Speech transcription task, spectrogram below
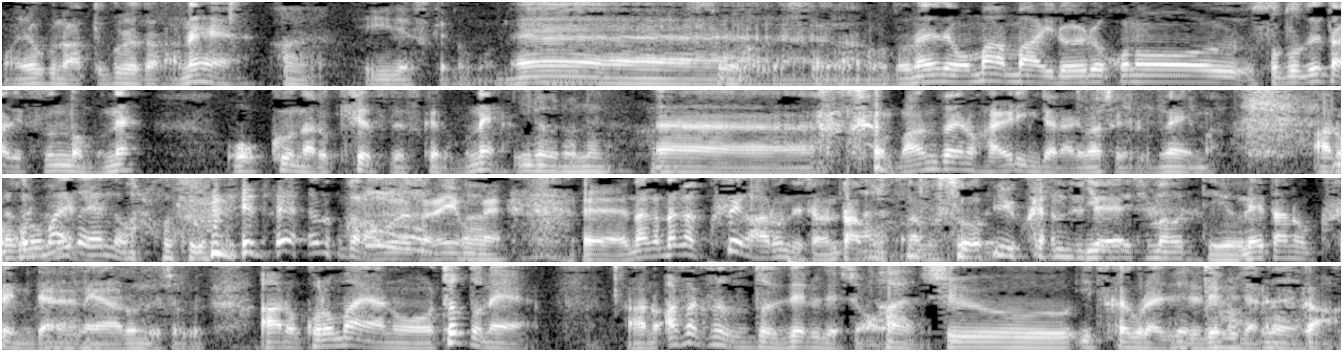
まあ、良くなってくれたらね。はい。いいですけどもね。そうなんですよなるほどね。でもまあまあ、いろいろこの、外出たりするのもね、億劫になる季節ですけどもね。いろいろね。えー、漫才の入りみたいになりましたけどね、今。あの、この前、ネタやんのかな ネタやんのかな思いましたね、今ね。えー、なんか、なんか癖があるんでしょうね、多分。あのそういう感じで。言ってしまうっていうネタの癖みたいなね、あるんでしょうけど。あの、この前、あの、ちょっとね、あの、浅草ずっと出てるでしょ。はい週5日ぐらいで出てるじゃないですか。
